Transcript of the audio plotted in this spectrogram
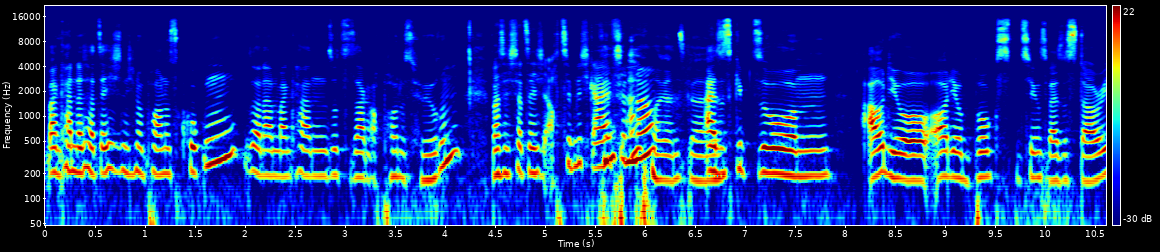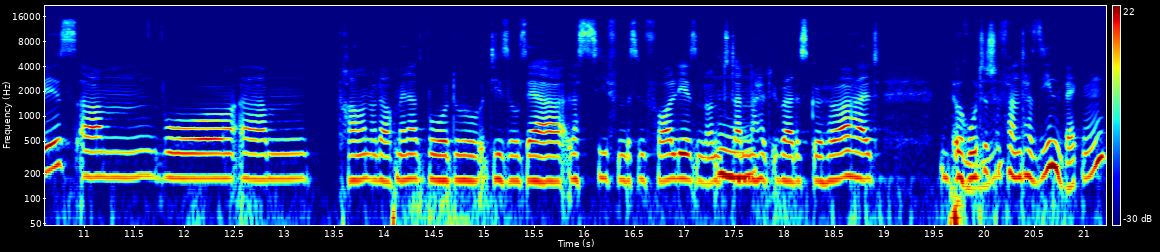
man kann da tatsächlich nicht nur Pornos gucken, sondern man kann sozusagen auch Pornos hören, was ich tatsächlich auch ziemlich geil Find finde. auch mal ganz geil. Also es gibt so ähm, Audio, Audiobooks beziehungsweise Stories, ähm, wo ähm, Frauen oder auch Männer, wo du die so sehr lasziv ein bisschen vorlesen und Mhm. dann halt über das Gehör halt erotische Fantasien wecken.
